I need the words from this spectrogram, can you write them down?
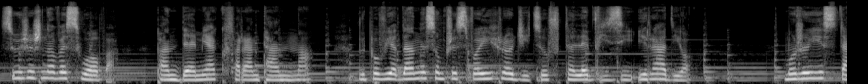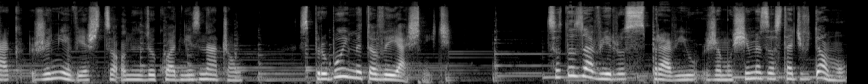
Słyszysz nowe słowa: pandemia, kwarantanna, wypowiadane są przez swoich rodziców w telewizji i radio. Może jest tak, że nie wiesz, co one dokładnie znaczą. Spróbujmy to wyjaśnić. Co to za wirus sprawił, że musimy zostać w domu?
